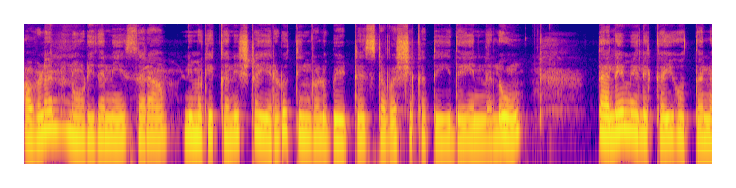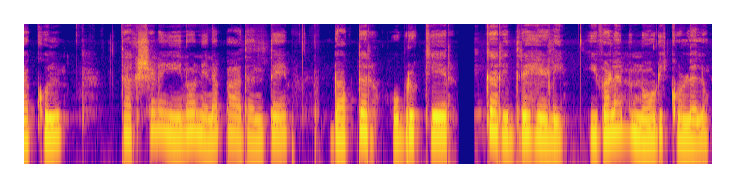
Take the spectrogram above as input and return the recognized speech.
ಅವಳನ್ನು ನೋಡಿದ ನೇಸರ, ನಿಮಗೆ ಕನಿಷ್ಠ ಎರಡು ತಿಂಗಳು ಬೆಡ್ ರೆಸ್ಟ್ ಅವಶ್ಯಕತೆ ಇದೆ ಎನ್ನಲು ತಲೆ ಮೇಲೆ ಕೈ ಹೊತ್ತ ನಕುಲ್, ತಕ್ಷಣ ಏನೋ ನೆನಪಾದಂತೆ, ಡಾಕ್ಟರ್ ಒಬ್ಬರು ಕೇರ್ ಇದ್ದರೆ ಹೇಳಿ, ಇವಳನ್ನು ನೋಡಿಕೊಳ್ಳಲು.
